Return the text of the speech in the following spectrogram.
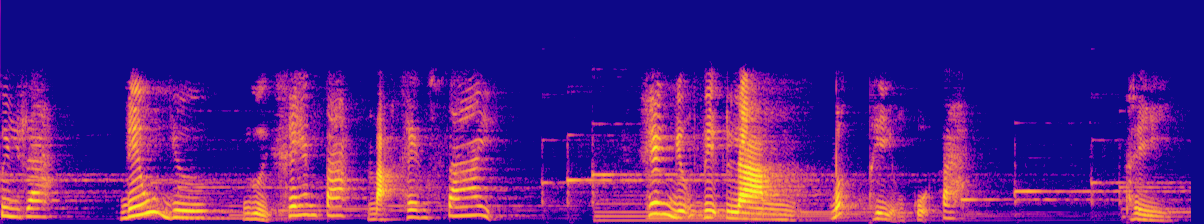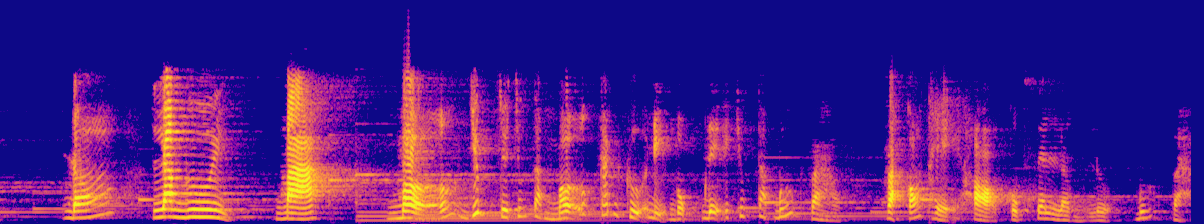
suy ra, nếu như người khen ta mà khen sai, khen những việc làm bất thiện của ta, thì đó là người mà mở giúp cho chúng ta mở cánh cửa địa ngục để chúng ta bước vào. Và có thể họ cũng sẽ lần lượt bước vào.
